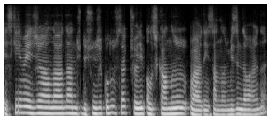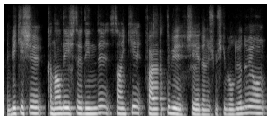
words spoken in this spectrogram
eski mecralardan düşünecek olursak şöyle bir alışkanlığı vardı insanların bizim de vardı. Bir kişi kanal değiştirdiğinde sanki farklı bir şeye dönüşmüş gibi oluyordu ve o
